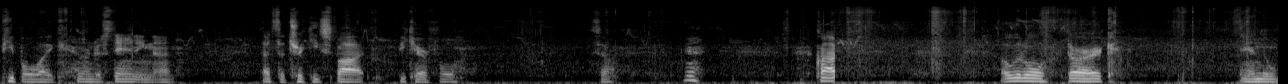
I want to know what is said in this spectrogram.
people like an understanding that that's a tricky spot. Be careful. So, yeah. Cloud. A little dark and the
